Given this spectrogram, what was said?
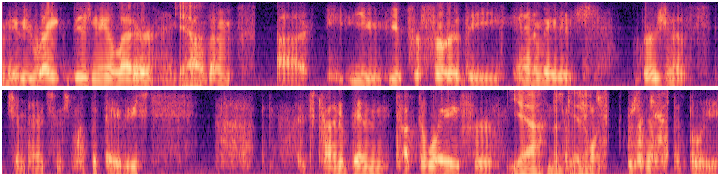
maybe write Disney a letter and Yeah. tell them uh, you you prefer the animated version of Jim Henson's Muppet Babies. It's kind of been tucked away for yeah, no kidding. I believe.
